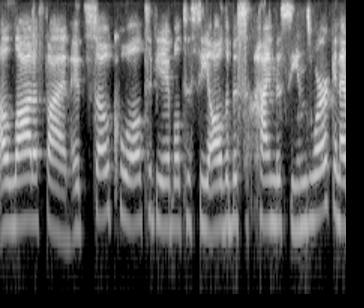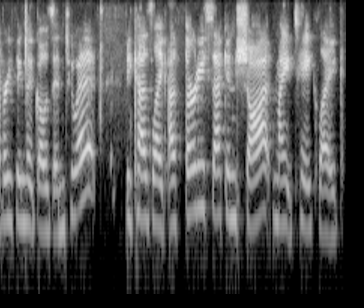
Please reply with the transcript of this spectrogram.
a lot of fun. It's so cool to be able to see all the behind the scenes work and everything that goes into it because, like, a 30 second shot might take like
